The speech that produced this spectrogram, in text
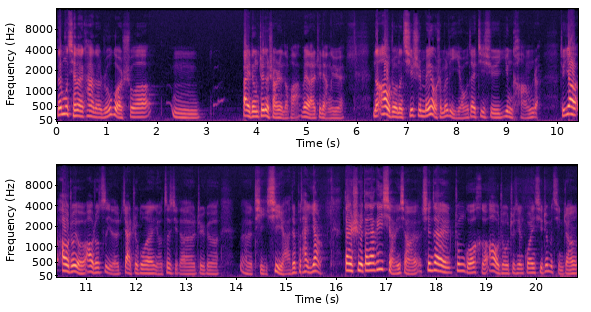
那目前来看呢，如果说，嗯，拜登真的上任的话，未来这两个月，那澳洲呢，其实没有什么理由再继续硬扛着，就要澳洲有澳洲自己的价值观，有自己的这个呃体系啊，这不太一样。但是大家可以想一想，现在中国和澳洲之间关系这么紧张，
